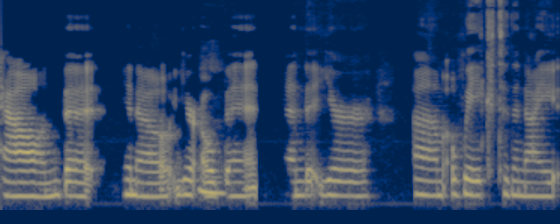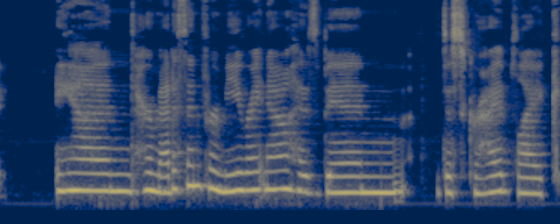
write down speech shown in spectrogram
town that, you know, you're mm. open and that you're um, awake to the night. And her medicine for me right now has been described like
